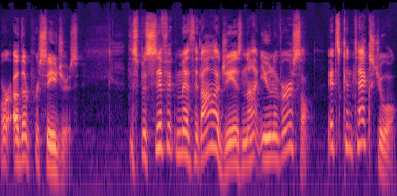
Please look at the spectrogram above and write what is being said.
or other procedures. The specific methodology is not universal. It's contextual.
